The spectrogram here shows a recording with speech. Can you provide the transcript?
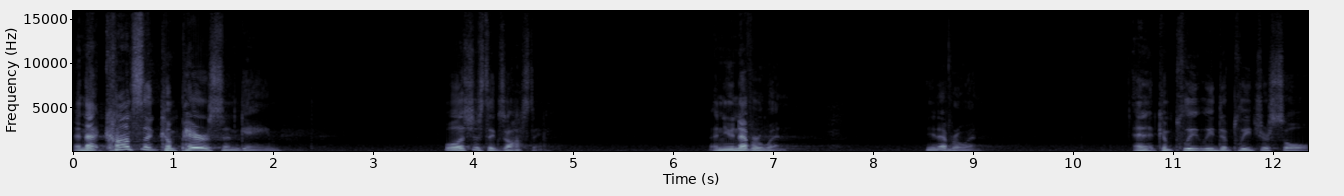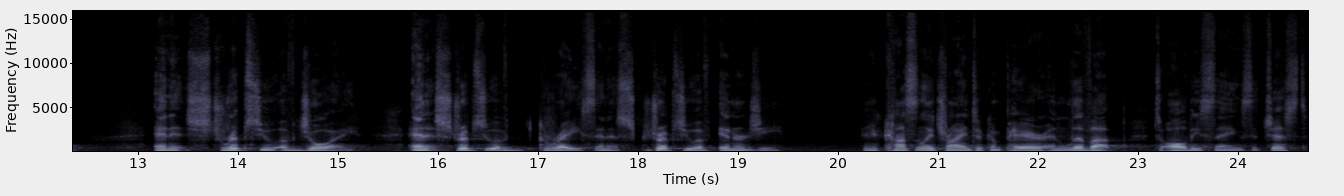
And that constant comparison game, well, it's just exhausting. And you never win. You never win. And it completely depletes your soul. And it strips you of joy. And it strips you of grace. And it strips you of energy. And you're constantly trying to compare and live up to all these things. It just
